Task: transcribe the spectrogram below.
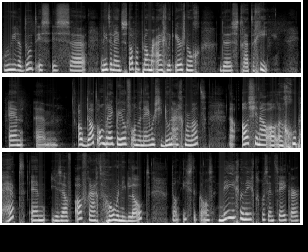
hoe je dat doet is, is niet alleen het stappenplan, maar eigenlijk eerst nog de strategie. En um, ook dat ontbreekt bij heel veel ondernemers. Die doen eigenlijk maar wat. Nou, als je nou al een groep hebt en jezelf afvraagt waarom het niet loopt, dan is de kans 99% zeker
